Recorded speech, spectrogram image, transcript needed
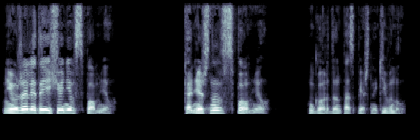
Неужели ты еще не вспомнил? Конечно, вспомнил. Гордон поспешно кивнул.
